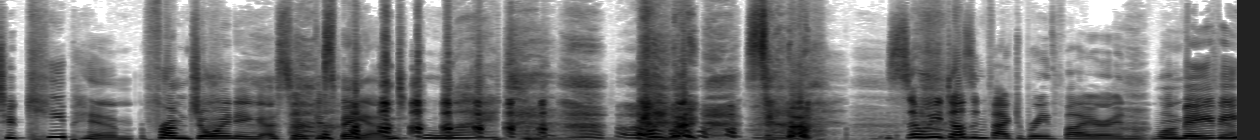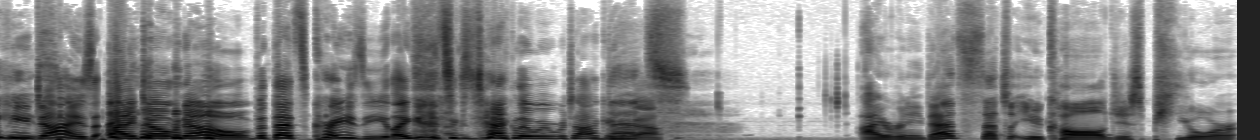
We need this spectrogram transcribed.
to keep him from joining a circus band. What? so he does in fact breathe fire and walk in Maybe he trapeze. does. I don't know. but that's crazy. Like that's exactly what we were talking about. Irony. That's that's what you call just pure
